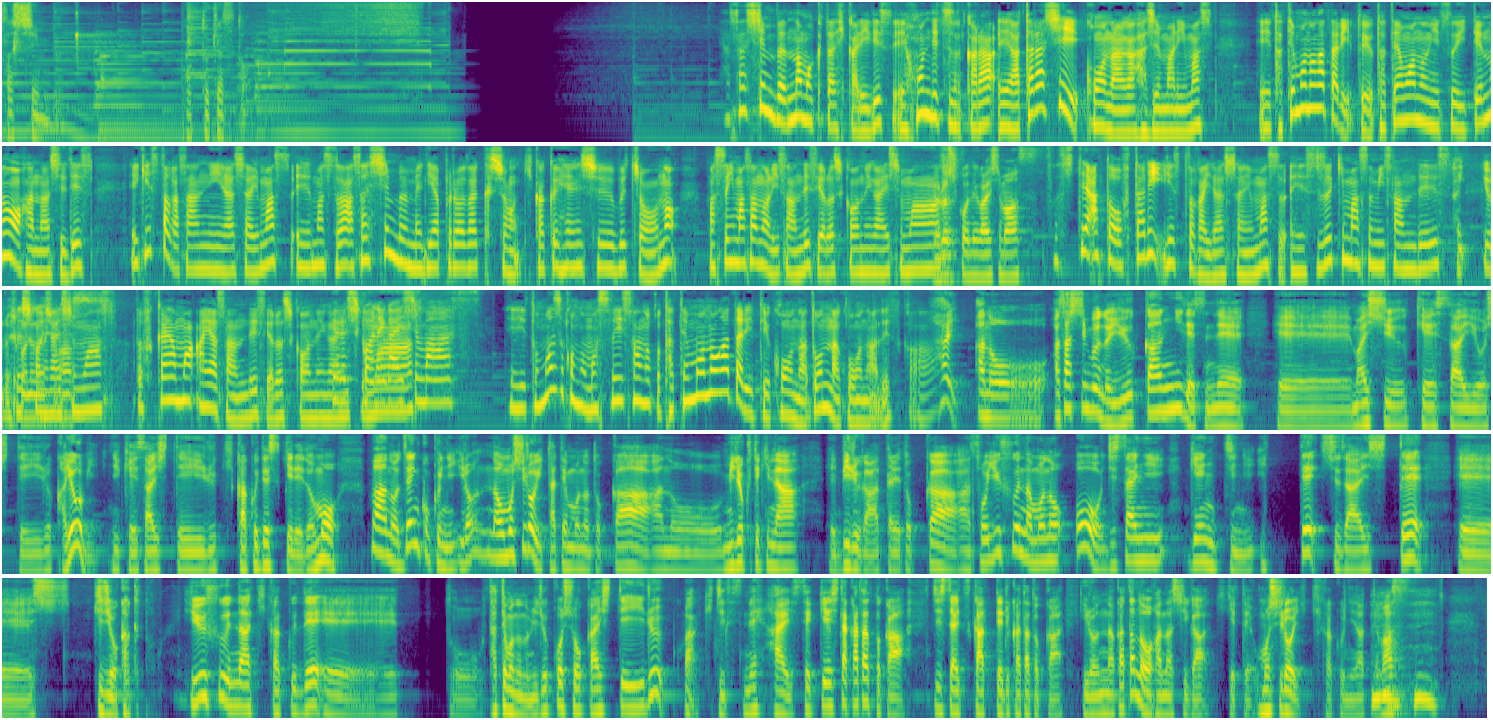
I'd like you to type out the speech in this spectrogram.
朝日新聞ポッドキャスト朝日新聞の木田光です。えー本日から、えー新しいコーナーが始まります。えー建物語という建物についてのお話です。えーゲストが3人いらっしゃいます。えーまずは朝日新聞メディアプロダクション企画編集部長の増井正則さんです。よろしくお願いします。よろしくお願いします。そして、あとお二人ゲストがいらっしゃいます。えー鈴木真澄さんです。はい、よろしくお願いします。あと深山彩さんです。よろしくお願いします。よろしくお願いします。えっ、と、まずこの増井さんのこう建物語っていうコーナー、どんなコーナーですか？はい。あの、朝日新聞の夕刊にですね、えー毎週掲載をしている、火曜日に掲載している企画ですけれども、まあ、あの、全国にいろんな面白い建物とか、あの、魅力的なビルがあったりとか、そういうふうなものを実際に現地に行って取材して、えー記事を書くというふうな企画で、えーと、建物の魅力を紹介している、まあ、記事ですね。はい。設計した方とか、実際使っている方とか、いろんな方のお話が聞けて面白い企画になってます。うんうん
